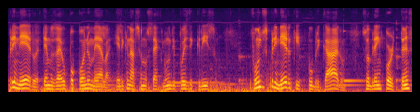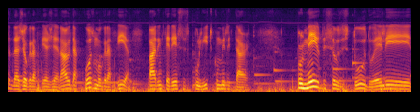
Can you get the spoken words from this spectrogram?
Primeiro, temos aí o Popônio Mela, ele que nasceu no século I depois de Cristo. Foi um dos primeiros que publicaram sobre a importância da geografia geral e da cosmografia para interesses político-militar. Por meio de seus estudos, ele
